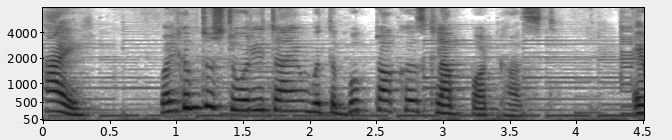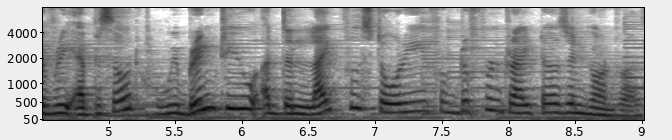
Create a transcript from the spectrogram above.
Hi, welcome to Storytime with the Book Talkers Club podcast. Every episode, we bring to you a delightful story from different writers and genres.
